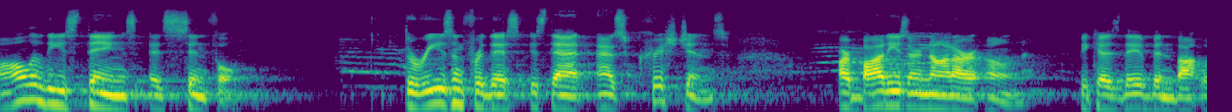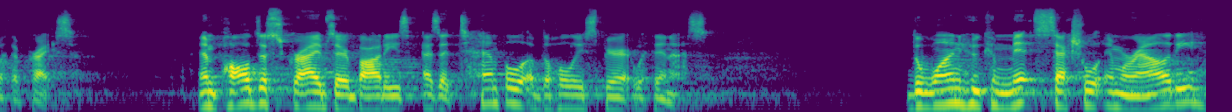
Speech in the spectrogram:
all of these things as sinful. The reason for this is that as Christians, our bodies are not our own because they've been bought with a price. And Paul describes our bodies as a temple of the Holy Spirit within us. The one who commits sexual immorality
